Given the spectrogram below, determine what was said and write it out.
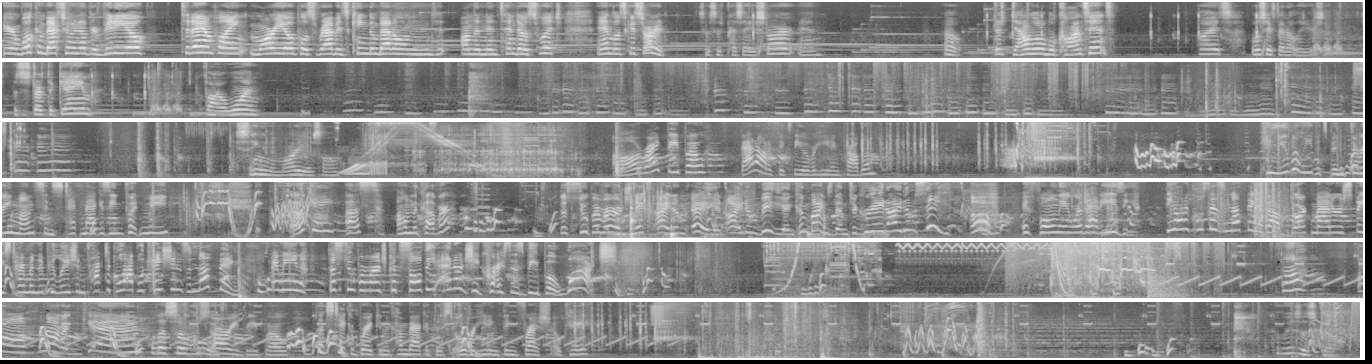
here and welcome back to another video. Today I'm playing Mario plus Rabbids Kingdom Battle on, on the Nintendo Switch and let's get started. So it says press A to start and oh there's downloadable content. What? We'll check that out later. So let's just start the game. File one. Singing the Mario song. All right, Beep-O. That ought to fix the overheating problem. Can you believe it's been three months since Tech Magazine put me... Okay, us, on the cover? The super merge takes item A and item B and combines them to create item C. Ugh, if only it were that easy. The article says nothing about dark matter, space-time manipulation, practical applications, nothing. I mean, the supermerge could solve the energy crisis, Beep-O. Watch! Huh? Oh, not again. Oh, that's so I'm cool. sorry, Beep-O. Let's take a break and come back at this overheating thing fresh, okay? Is this girl?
